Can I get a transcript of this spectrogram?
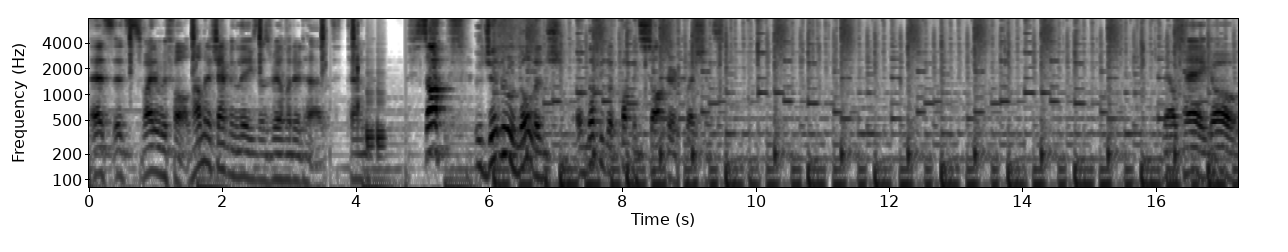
It's it's why do we fall? How many Champion Leagues does Real Madrid have? 10. Sock! General knowledge of nothing but fucking soccer questions. Okay, go.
